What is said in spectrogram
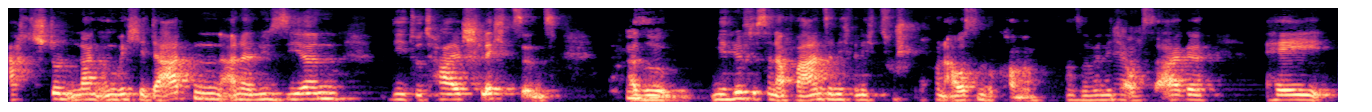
acht Stunden lang irgendwelche Daten analysieren, die total schlecht sind. Also mhm. mir hilft es dann auch wahnsinnig, wenn ich Zuspruch von außen bekomme. Also wenn ich ja. auch sage, hey,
